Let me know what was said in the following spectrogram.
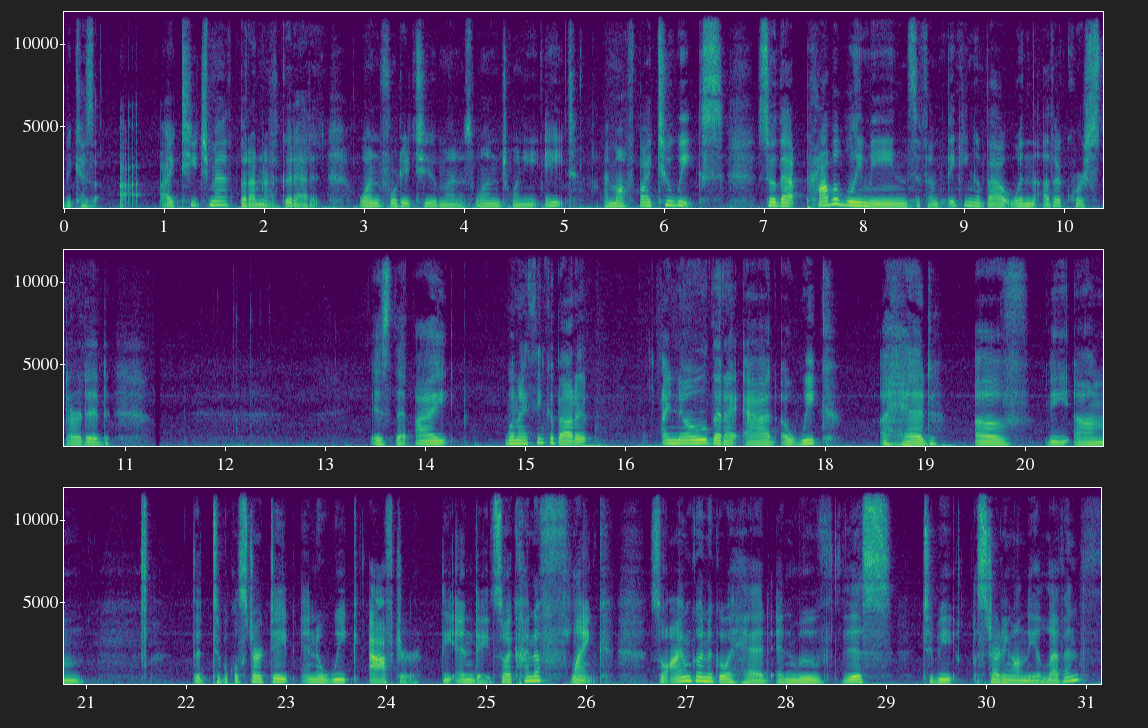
because I, I teach math, but I'm not good at it. 142 minus 128 I'm off by two weeks. So that probably means, if I'm thinking about when the other course started, is that I, when I think about it, I know that I add a week ahead of the um, the typical start date and a week after the end date. So I kind of flank. So I'm going to go ahead and move this to be starting on the 11th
